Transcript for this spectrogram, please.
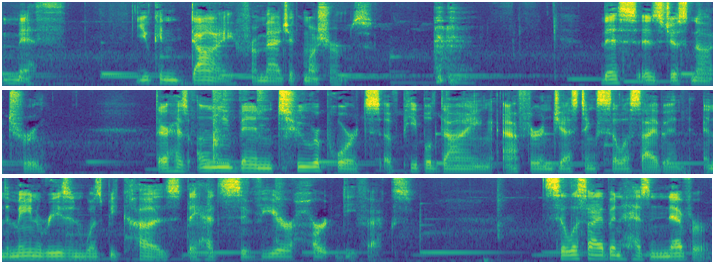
Myth You can die from magic mushrooms. This is just not true. There has only been two reports of people dying after ingesting psilocybin, and the main reason was because they had severe heart defects. Psilocybin has never,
